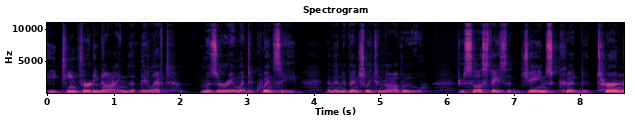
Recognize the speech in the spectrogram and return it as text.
1839, that they left Missouri and went to Quincy, and then eventually to Nauvoo. Drusilla states that James could turn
